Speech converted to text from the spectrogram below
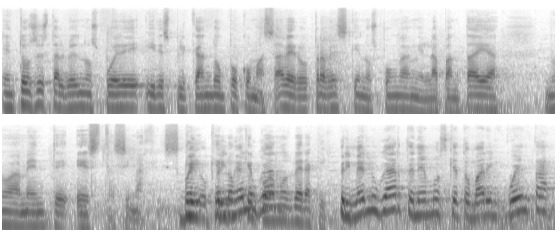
Entonces tal vez nos puede ir explicando un poco más. A ver, otra vez que nos pongan en la pantalla nuevamente estas imágenes. Bueno, ¿Qué, es lo que podemos ver aquí? En primer lugar, tenemos que tomar en cuenta,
